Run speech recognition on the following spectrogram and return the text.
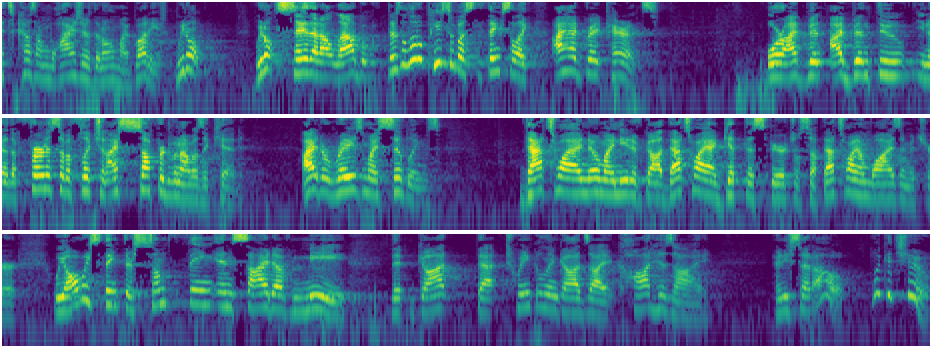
it's because I'm wiser than all my buddies. We don't, we don't say that out loud, but there's a little piece of us that thinks, like, I had great parents. Or I've been, I've been through you know, the furnace of affliction. I suffered when I was a kid. I had to raise my siblings. That's why I know my need of God. That's why I get this spiritual stuff. That's why I'm wise and mature. We always think there's something inside of me that got that twinkle in God's eye. It caught his eye. And he said, Oh, look at you.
